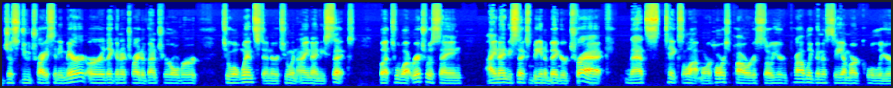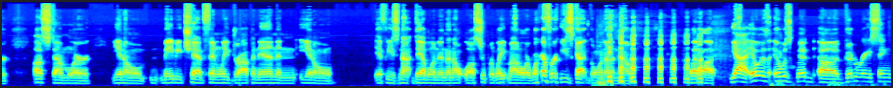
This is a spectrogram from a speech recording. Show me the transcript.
just do Tri City Merritt, or are they going to try to venture over to a Winston or to an I ninety six? But to what Rich was saying I 96 being a bigger track, that takes a lot more horsepower. So you're probably going to see a Marcoulier, a Stemler, you know, maybe Chad Finley dropping in and, you know, if he's not dabbling in an outlaw super late model or whatever he's got going on now. but uh, yeah, it was it was good uh, good racing.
